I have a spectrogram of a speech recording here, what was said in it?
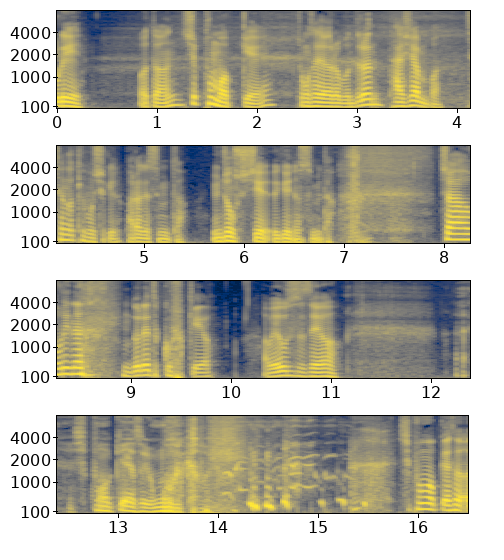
우리 어떤 식품 업계 종사자 여러분들은 다시 한번 생각해 보시길 바라겠습니다. 윤정수 씨의 의견이었습니다. 자, 우리는 노래 듣고 올게요. 아, 왜 웃으세요? 식품업계에서 욕 먹을까 봐. 식품업계에서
